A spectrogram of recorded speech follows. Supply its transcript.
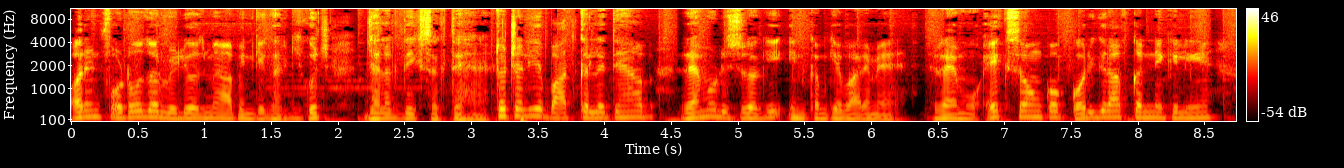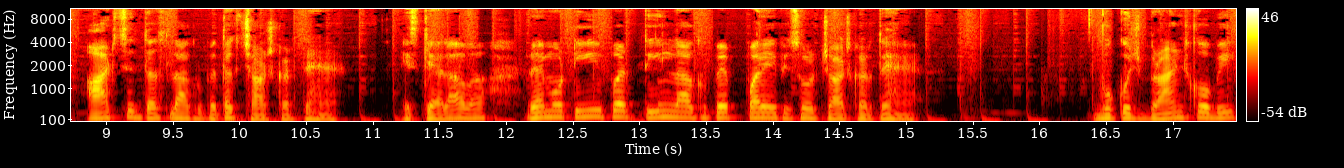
और इन फ़ोटोज़ और वीडियोज़ में आप इनके घर की कुछ झलक देख सकते हैं। तो चलिए बात कर लेते हैं अब रेमो डिसूजा की इनकम के बारे में। रेमो एक सॉन्ग को कोरियोग्राफ करने के लिए आठ से दस लाख रुपए तक चार्ज करते हैं। इसके अलावा रेमो टीवी पर तीन लाख रुपए पर एपिसोड चार्ज करते हैं। वो कुछ ब्रांड को भी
